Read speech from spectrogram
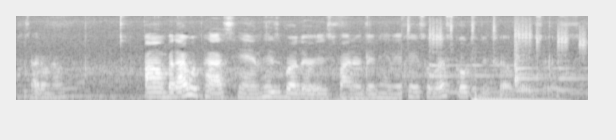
Because I don't know. Um, but I would pass him. His brother is finer than him. Okay, so let's go to the Trailblazers.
